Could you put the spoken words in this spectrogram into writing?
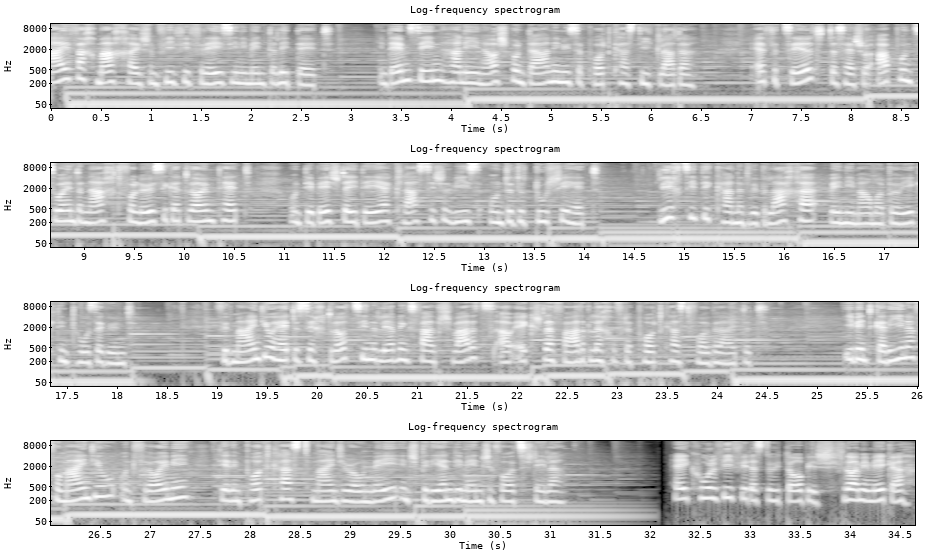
Einfach machen ist am Fifi frei seine Mentalität. In dem Sinn habe ich ihn auch spontan in unseren Podcast eingeladen. Er erzählt, dass er schon ab und zu in der Nacht von Lösungen geträumt hat und die besten Ideen klassischerweise unter der Dusche hat. Gleichzeitig kann er darüber lachen, wenn ihm auch mal Projekte in die Hose gehen. Für Mind You hat er sich trotz seiner Lieblingsfarbe Schwarz auch extra farblich auf den Podcast vorbereitet. Ich bin Karina von Mind You und freue mich, dir im Podcast Mind Your Own Way inspirierende Menschen vorzustellen. Hey, cool, Fifi, dass du heute da bist. Ich freue mich mega.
